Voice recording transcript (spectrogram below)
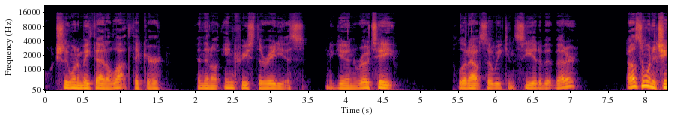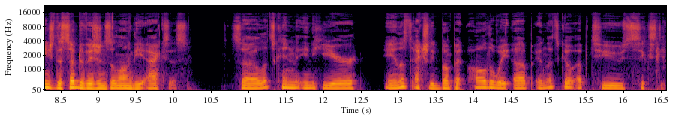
I actually want to make that a lot thicker, and then I'll increase the radius. And again, rotate, pull it out so we can see it a bit better. I also want to change the subdivisions along the axis. So let's come in here and let's actually bump it all the way up and let's go up to 60.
